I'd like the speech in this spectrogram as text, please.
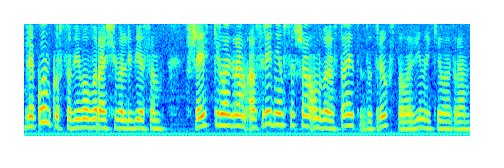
Для конкурсов его выращивали весом 6 кг, а в среднем в США он вырастает до 3,5 кг.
